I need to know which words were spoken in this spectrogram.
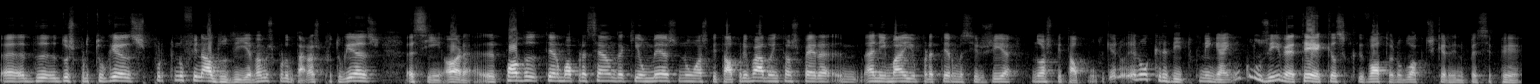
uh, de, dos portugueses, porque no final do dia vamos perguntar aos portugueses assim: ora, eh, pode ter uma operação daqui a um mês num hospital privado ou então espera um, ano e meio para ter uma cirurgia no hospital público? Eu não, eu não acredito que ninguém, inclusive até aqueles que votam no Bloco de Esquerda e no PCP,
